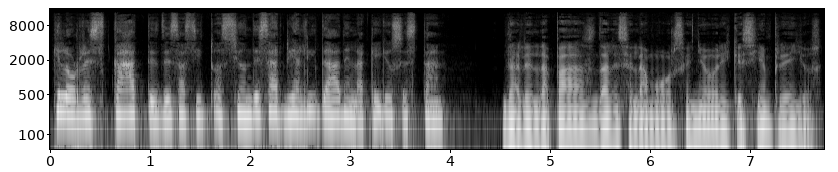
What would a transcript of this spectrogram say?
que los rescates de esa situación, de esa realidad en la que ellos están. Dales la paz, dales el amor, Señor, y que siempre ellos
